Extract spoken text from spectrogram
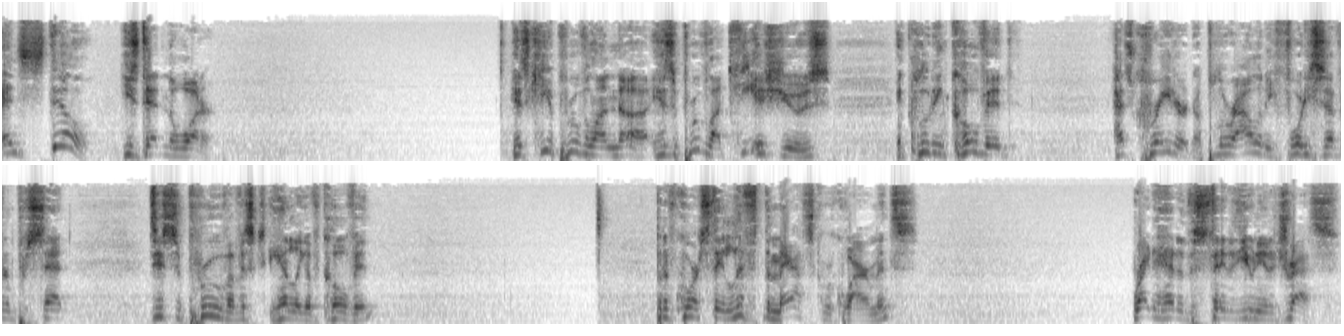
And still, he's dead in the water. His key approval on uh, his approval on key issues, including COVID has cratered. A plurality, 47%, disapprove of his handling of COVID. But of course, they lift the mask requirements right ahead of the State of the Union address,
